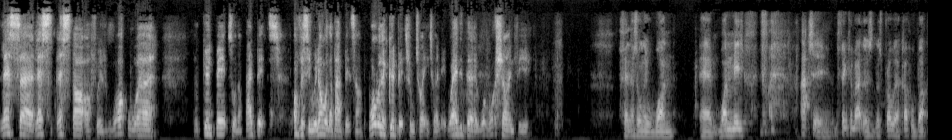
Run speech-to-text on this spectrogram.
let's uh, let's let's start off with what were the good bits or the bad bits. Obviously, we know what the bad bits are. But what were the good bits from 2020? Where did the what, what for you? I think there's only one, um, one major. Actually, thinking back, there's there's probably a couple, but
